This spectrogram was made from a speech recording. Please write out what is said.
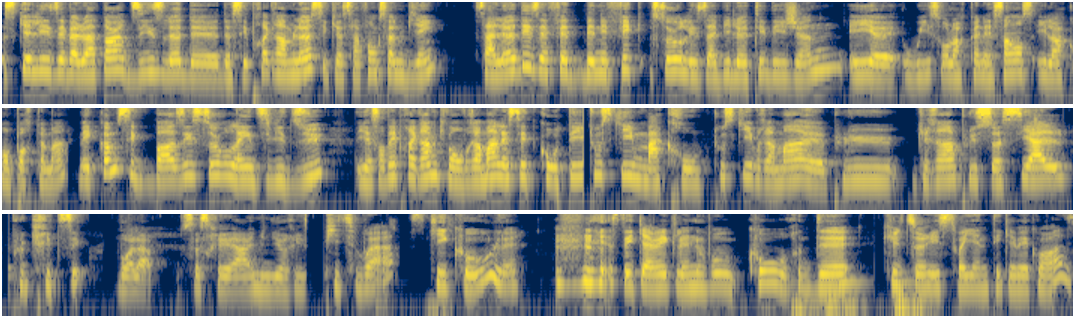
ce que les évaluateurs disent, là, de, de ces programmes-là, c'est que ça fonctionne bien. Ça a des effets bénéfiques sur les habiletés des jeunes et euh, oui, sur leurs connaissances et leur comportement. Mais comme c'est basé sur l'individu, il y a certains programmes qui vont vraiment laisser de côté tout ce qui est macro, tout ce qui est vraiment euh, plus grand, plus social, plus critique. Voilà, ce serait à améliorer. Puis tu vois, ce qui est cool, c'est qu'avec le nouveau cours de culture et citoyenneté québécoise,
